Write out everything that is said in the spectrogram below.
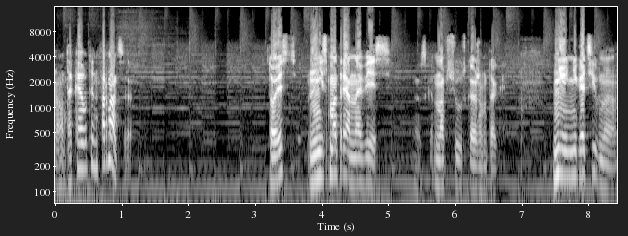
Вот такая вот информация. То есть, несмотря на весь, на всю, скажем так, не негативную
